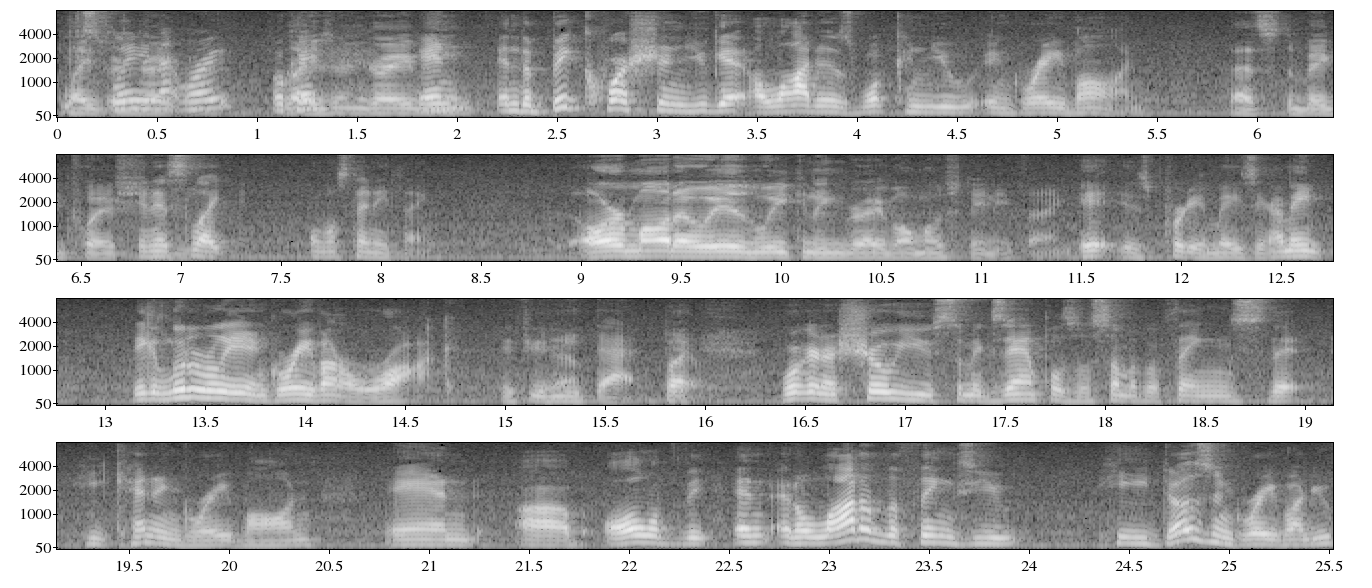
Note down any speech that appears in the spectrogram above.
Laser explaining that right? Laser engraving. And and the big question you get a lot is, what can you engrave on? That's the big question. And it's like almost anything. our motto is we can engrave almost anything. It is pretty amazing. I mean, they can literally engrave on a rock if you Yeah. need that. But Yeah. we're going to show you some examples of some of the things that he can engrave on, and uh, all of the and, and a lot of the things you he does engrave on, you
